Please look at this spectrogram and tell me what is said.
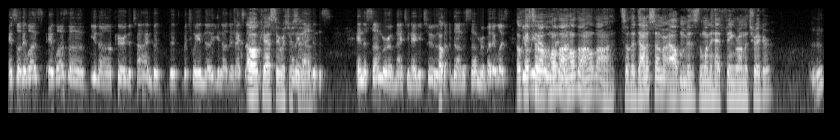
And so there was, it was a, you know, a period of time be, be- between the, you know, the next. oh, okay, I see what you're saying. In the, summer of 1982, Oh. Donna Summer. But it was Okay, so hold on, hold on, hold on. So the Donna Summer album is the one that had Finger on the Trigger? Mhm.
